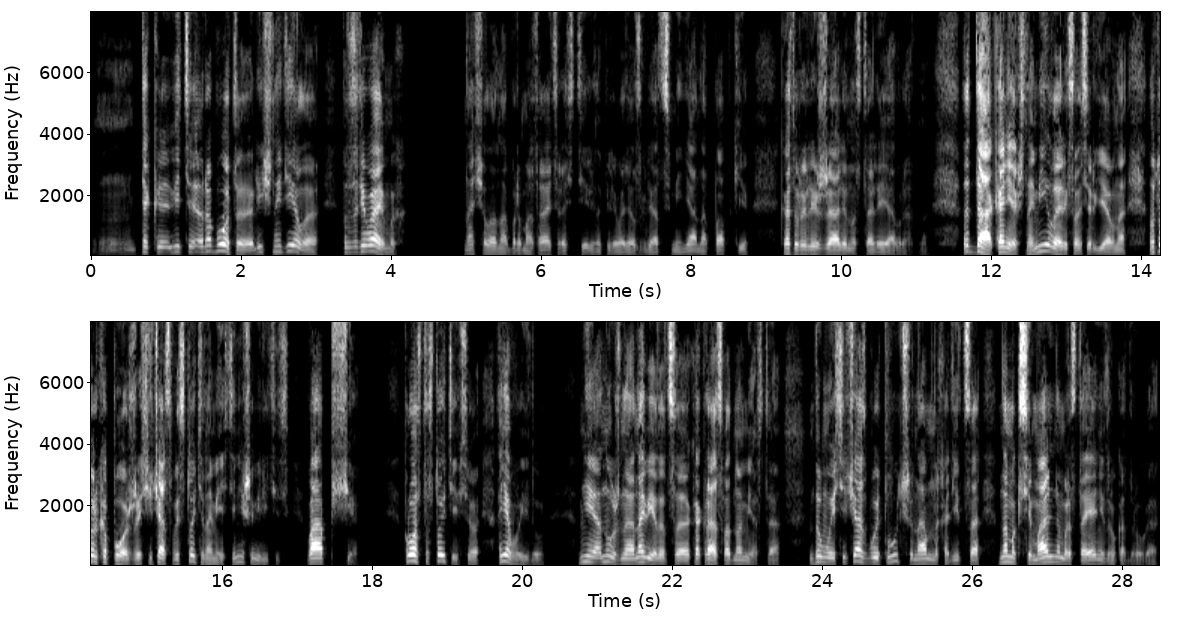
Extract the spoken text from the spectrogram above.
Так ведь работа, личное дело, подозреваемых. Начала она бормотать, растерянно переводя взгляд с меня на папки, которые лежали на столе и обратно. «Да, конечно, милая Александра Сергеевна, но только позже. Сейчас вы стойте на месте, не шевелитесь. Вообще. Просто стойте и все, а я выйду. Мне нужно наведаться как раз в одно место. Думаю, сейчас будет лучше нам находиться на максимальном расстоянии друг от друга.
